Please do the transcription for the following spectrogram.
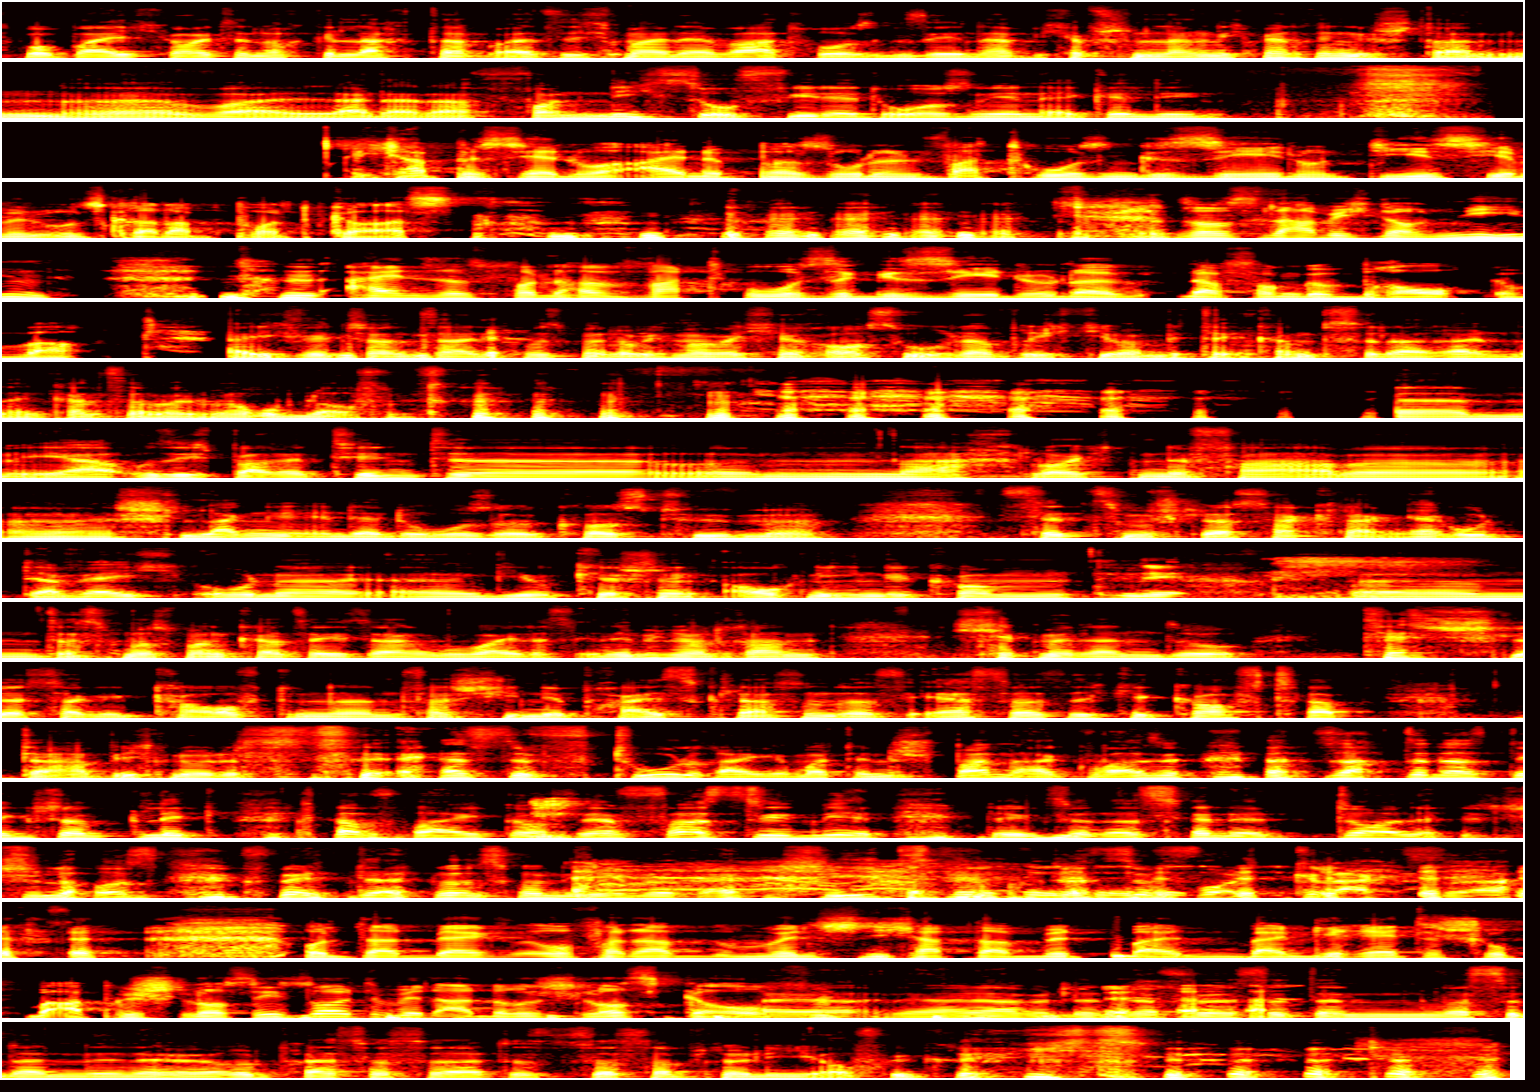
Wobei ich heute noch gelacht habe, als ich meine Warthose gesehen habe. Ich habe schon lange nicht mehr drin gestanden, äh, weil leider davon nicht so viele Dosen in der Ecke liegen. Ich habe bisher nur eine Person in Watthosen gesehen und die ist hier mit uns gerade am Podcast. Ansonsten habe ich noch nie einen, Einsatz von einer Watthose gesehen oder davon Gebrauch gemacht. Ja, ich will schon sagen, ich muss mir, glaube ich, mal welche raussuchen, dann bringe ich die mal mit, dann kannst du da rein, dann kannst du damit mal rumlaufen. ähm, ja, unsichtbare Tinte, ähm, nachleuchtende Farbe, äh, Schlange in der Dose, Kostüme, Set zum Schlösserknacken. Ja gut, da wäre ich ohne äh, Geocaching auch nicht hingekommen. Nee. Ähm, das muss man tatsächlich sagen, wobei das erinnert mich noch dran. Ich hätte mir dann so Testschlösser gekauft und dann verschiedene Preisklassen. Das erste, was ich gekauft habe, da habe ich nur das erste Tool reingemacht, den Spanner quasi. Da sagte das Ding schon Klick. Da war ich doch sehr fasziniert. Denkst du, das ist ja eine tolle Schloss, wenn da nur so ein Hebel reinschiebt und das sofort Klack sagt. Und dann merkst du, oh verdammt, Mensch, ich habe damit meinen mein Geräteschuppen abgeschlossen. Ich sollte mir ein anderes Schloss kaufen. Ja, ja, ja dann, dafür ist das dann, was du dann in der höheren Preis, was du hattest, das habe ich noch nie aufgekriegt.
